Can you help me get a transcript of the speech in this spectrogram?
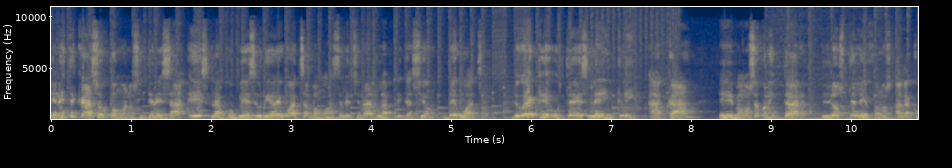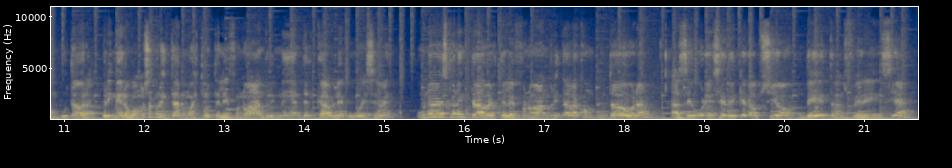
En este caso, como nos interesa es la copia de seguridad de WhatsApp, vamos a seleccionar la aplicación de WhatsApp. Luego de que ustedes le den clic acá, eh, vamos a conectar los teléfonos a la computadora. Primero vamos a conectar nuestro teléfono Android mediante el cable USB. Una vez conectado el teléfono Android a la computadora, asegúrense de que la opción de transferencia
